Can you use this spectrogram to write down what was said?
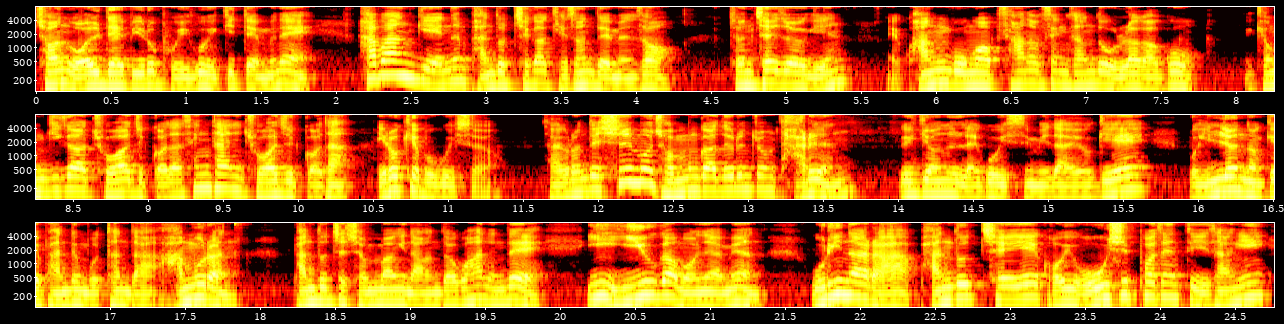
전 월 대비로 보이고 있기 때문에 하반기에는 반도체가 개선되면서 전체적인 광공업 산업 생산도 올라가고 경기가 좋아질 거다. 생산이 좋아질 거다. 이렇게 보고 있어요. 자, 그런데 실무 전문가들은 좀 다른 의견을 내고 있습니다. 여기에 뭐 1년 넘게 반등 못한다. 암울한 반도체 전망이 나온다고 하는데 이 이유가 뭐냐면 우리나라 반도체의 거의 50% 이상이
